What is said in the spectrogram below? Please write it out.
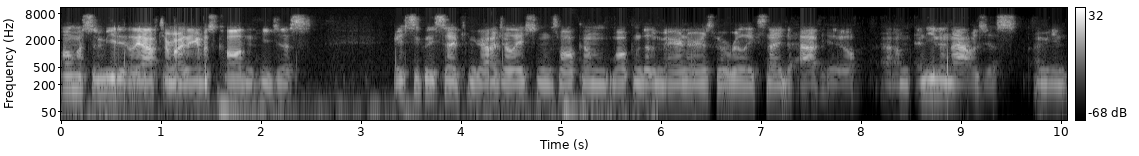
almost immediately after my name was called, and he just basically said, "Congratulations, welcome, welcome to the Mariners. We're really excited to have you." Um, and even that was just, I mean,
